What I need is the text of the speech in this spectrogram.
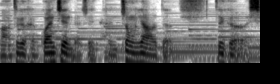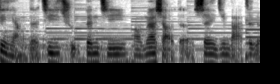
啊，这个很关键的，所以很重要的这个信仰的基础根基，啊，我们要晓得，神已经把这个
